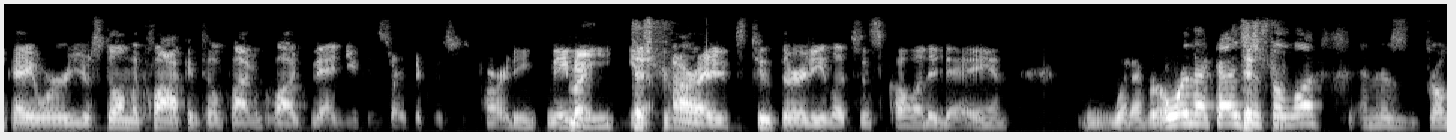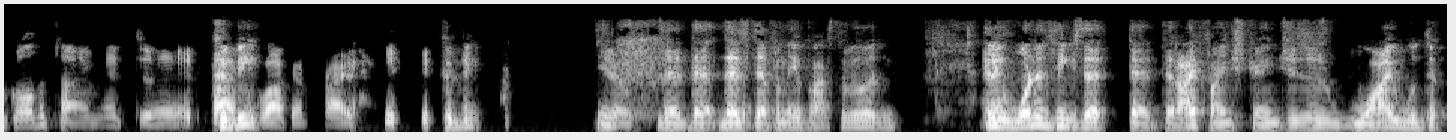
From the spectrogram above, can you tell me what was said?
okay, we're you're still on the clock until five o'clock, then you can start the Christmas party. Maybe Right, that's know, true. all right, it's two thirty. Let's just call it a day and whatever. Or that guy's That's just a lush and is drunk all the time at uh, at five be. o'clock on Friday. Could be. You know, that, that that's definitely a possibility. I Yeah. mean, one of the things that, that, that I find strange is, is why would the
